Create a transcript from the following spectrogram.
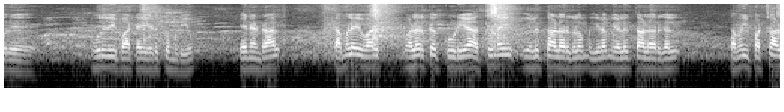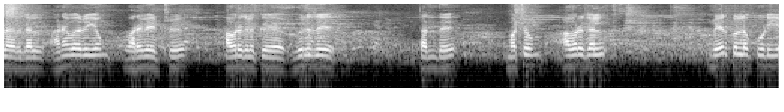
ஒரு உறுதிப்பாட்டை எடுக்க முடியும். ஏனென்றால் தமிழை வர வளர்க்கக்கூடிய அத்துணை எழுத்தாளர்களும் இளம் எழுத்தாளர்கள் தமிழ் பற்றாளர்கள் அனைவரையும் வரவேற்று அவர்களுக்கு விருது தந்து மற்றும் அவர்கள் மேற்கொள்ளக்கூடிய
